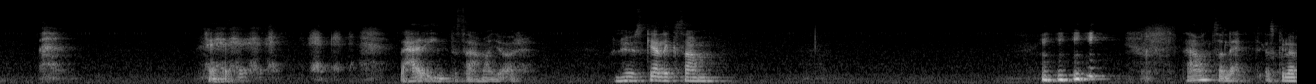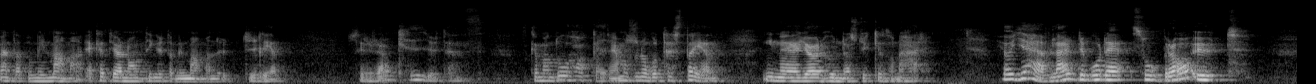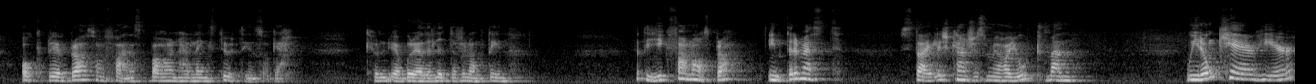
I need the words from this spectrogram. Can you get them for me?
Det här är inte så här man gör. Men hur ska jag liksom... Det här var inte så lätt. Jag skulle ha väntat på min mamma. Jag kan inte göra någonting utan min mamma nu tydligen. Ser det där okej ut ens? Ska man då haka i det? Jag måste nog gå och testa igen. Innan jag gör hundra stycken sådana här. Ja jävlar, det både såg bra ut och blev bra som fan. Jag ska bara ha den här längst ut insåg jag. Jag började lite för långt in. Ja, det gick fan asbra. Inte det mest stylish kanske som jag har gjort men we don't care here.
